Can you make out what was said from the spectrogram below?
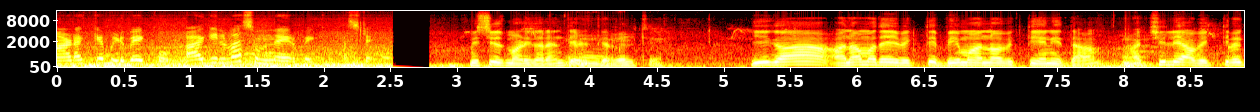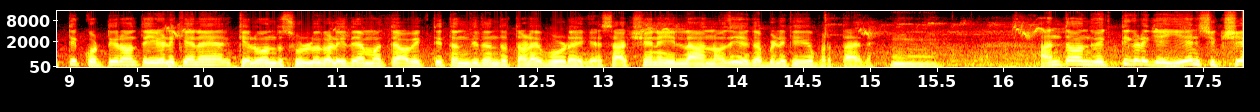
ಮಾಡೋಕ್ಕೆ ಬಿಡಬೇಕು. ಆಗಿಲ್ವಾ ಸುಮ್ಮನೆ ಇರಬೇಕು ಅಷ್ಟೇ. ಮಿಸ್ಯೂಸ್ ಮಾಡಿದ್ದಾರೆ ಅಂತ ಹೇಳ್ತೀರಾ? ಹೇಳ್ತೀವಿ. ಈಗ ಅನಾಮಧೇಯ ವ್ಯಕ್ತಿ ಭೀಮಾ ಅನ್ನೋ ವ್ಯಕ್ತಿ ಏನಿದ್ದ ಆಕ್ಚುಲಿ ಆ ವ್ಯಕ್ತಿ ವ್ಯಕ್ತಿ ಕೊಟ್ಟಿರೋಂಥ ಹೇಳಿಕೆನೇ ಕೆಲವೊಂದು ಸುಳ್ಳುಗಳಿದೆ ಮತ್ತು ಆ ವ್ಯಕ್ತಿ ತಂದಿದ್ದಂಥ ತಳೆಬೂಡೆಗೆ ಸಾಕ್ಷಿಯೇ ಇಲ್ಲ ಅನ್ನೋದು ಈಗ ಬೆಳಕಿಗೆ ಬರ್ತಾ ಇದೆ. ಅಂಥ ಒಂದು ವ್ಯಕ್ತಿಗಳಿಗೆ ಏನು ಶಿಕ್ಷೆ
